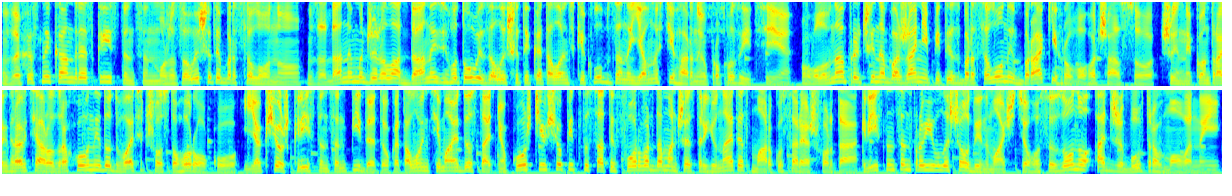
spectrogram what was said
Захисник Андреас Крістенсен може залишити Барселону. За даними джерела, данець готовий залишити каталонський клуб за наявності гарної пропозиції. Головна причина бажання піти з Барселони брак ігрового часу. Чинний контракт гравця розрахований до 26-го року. Якщо ж Крістенсен піде, то каталонці мають достатньо коштів, щоб підписати форварда Манчестер Юнайтед Маркуса Решфорда. Крістенсен провів лише один матч цього сезону, адже був травмований.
